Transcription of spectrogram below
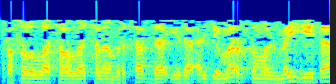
Rasulullah sallallahu alaihi wasallam bersabda, "Idza ajmartumul mayyita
